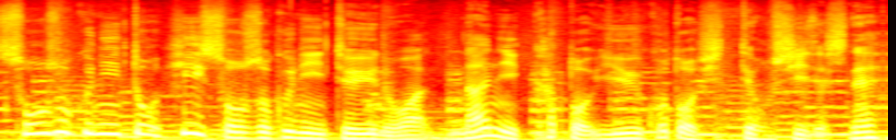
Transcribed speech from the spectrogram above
相続人と非相続人というのは何かということを知ってほしいですね。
